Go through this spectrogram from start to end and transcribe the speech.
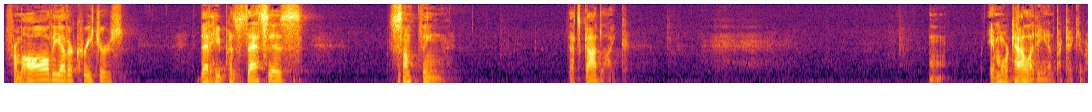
from all the other creatures, that he possesses something that's godlike. Immortality, in particular,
